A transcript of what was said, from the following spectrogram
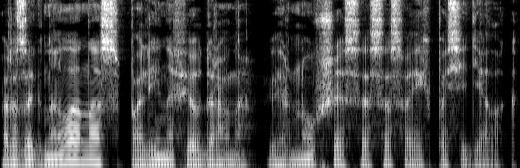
Разогнала нас Полина Федоровна, вернувшаяся со своих посиделок.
